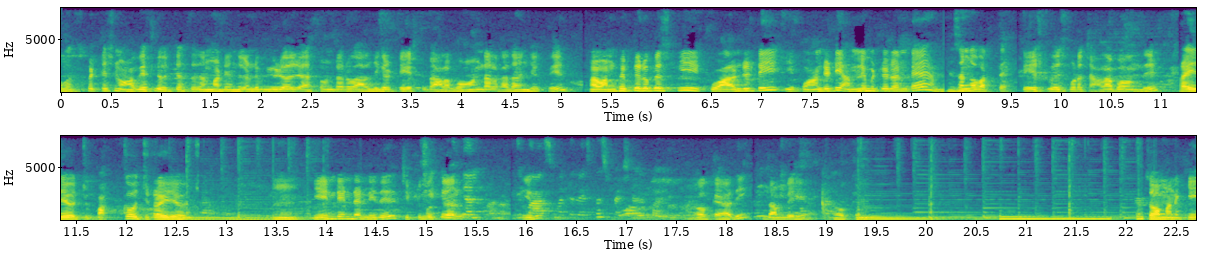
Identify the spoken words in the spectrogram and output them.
ఒక ఎక్స్పెక్టేషన్ ఆబ్వియస్లీ వచ్చేస్తుంది అనమాట ఎందుకంటే వీడియోలు చేస్తుంటారు వాళ్ళ దగ్గర టేస్ట్ చాలా బాగుండాలి కదా అని చెప్పి. ఆ వన్ ఫిఫ్టీ రూపీస్కి క్వాంటిటీ ఈ క్వాంటిటీ అన్లిమిటెడ్ అంటే నిజంగా వర్తే టేస్ట్ వైజ్ కూడా చాలా బాగుంది. ట్రై చేయొచ్చు. పక్క వచ్చి ట్రై చేయొచ్చు. ఏంటండి ఇది? చిట్టి ముత్యాలు? ఓకే అది దమ్ బిర్యానీ. ఓకే. సో మనకి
